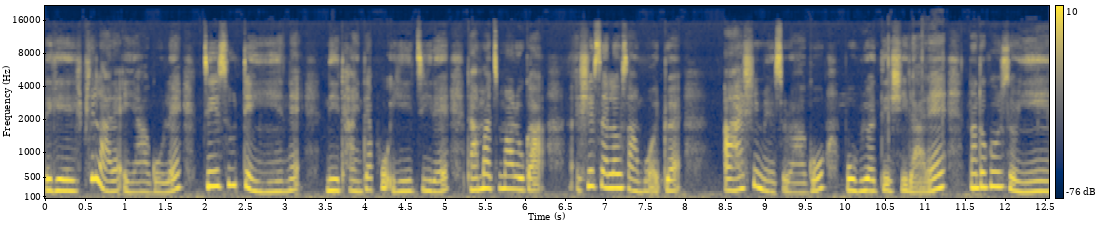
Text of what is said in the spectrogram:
တကယ်ဖြစ်လာတဲ့အရာကိုလည်းကျေးဇူးတင်ရင်းနဲ့နေထိုင်တတ်ဖို့အရေးကြီးတယ်ဒါမှကျမတို့ကရှေ့ဆက်လှုပ်ဆောင်ဖို့အတွက် အားရှိမယ်ဆိုတာကိုပို့ပြီးတော့သိရှိလာတယ်။နောက်တစ်ခုဆိုရင်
